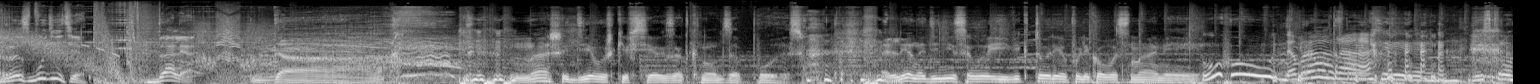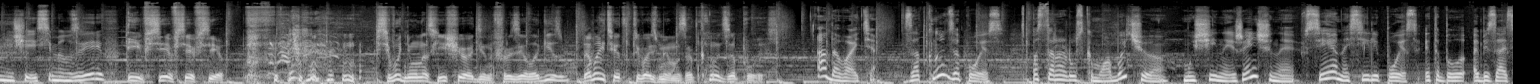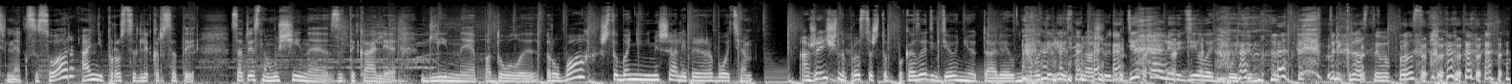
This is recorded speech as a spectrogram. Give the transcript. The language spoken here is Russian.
Разбудите! Далее! Да. Наши девушки всех заткнут за пояс. Лена Денисова и Виктория Полякова с нами. Уху! Доброе утро! Не скромничай, Семен Зверев. И все-все-все. Сегодня у нас еще один фразеологизм. Давайте этот и возьмем. Заткнуть за пояс. А давайте. Заткнуть за пояс. По старорусскому обычаю мужчины и женщины все носили пояс. Это был обязательный аксессуар, а не просто для красоты. Соответственно, мужчины затыкали длинные подолы рубах, чтобы они не мешали при работе. А женщина просто, чтобы показать, где у нее талия. У меня в ателье спрашивают, где талию делать будем? Прекрасный вопрос.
